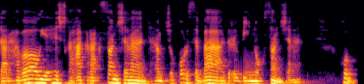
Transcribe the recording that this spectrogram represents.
در هوای عشق حق رقصان شوند همچو قرص بدر بی نقصان شوند. خب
